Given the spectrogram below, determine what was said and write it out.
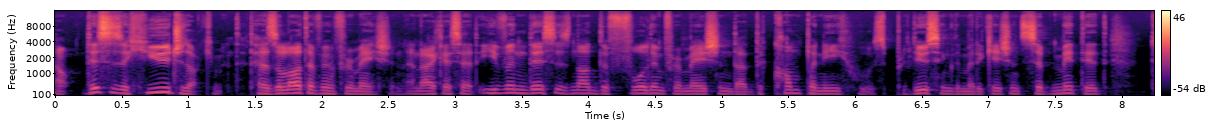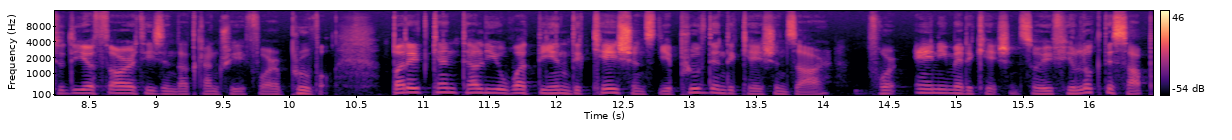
Now, this is a huge document. It has a lot of information. And like I said, even this is not the full information that the company who's producing the medication submitted to the authorities in that country for approval. But it can tell you what the indications, the approved indications are for any medication. So if you look this up,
